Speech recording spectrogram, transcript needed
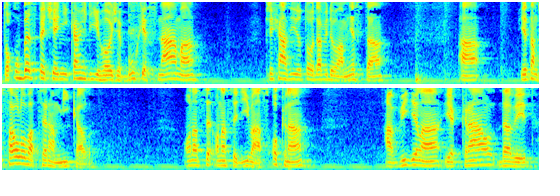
To ubezpečení každýho, že Bůh je s náma, přichází do toho Davidova města a je tam Saulova dcera Míkal. Ona se, ona se dívá z okna a viděla, jak král David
